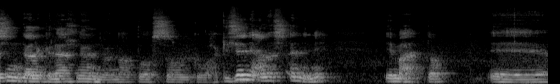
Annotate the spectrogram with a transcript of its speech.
sin kinasimasinnaaloornalta. Kisen eh Disney mi ma ma триссикуниунарпитсартаасарнику э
